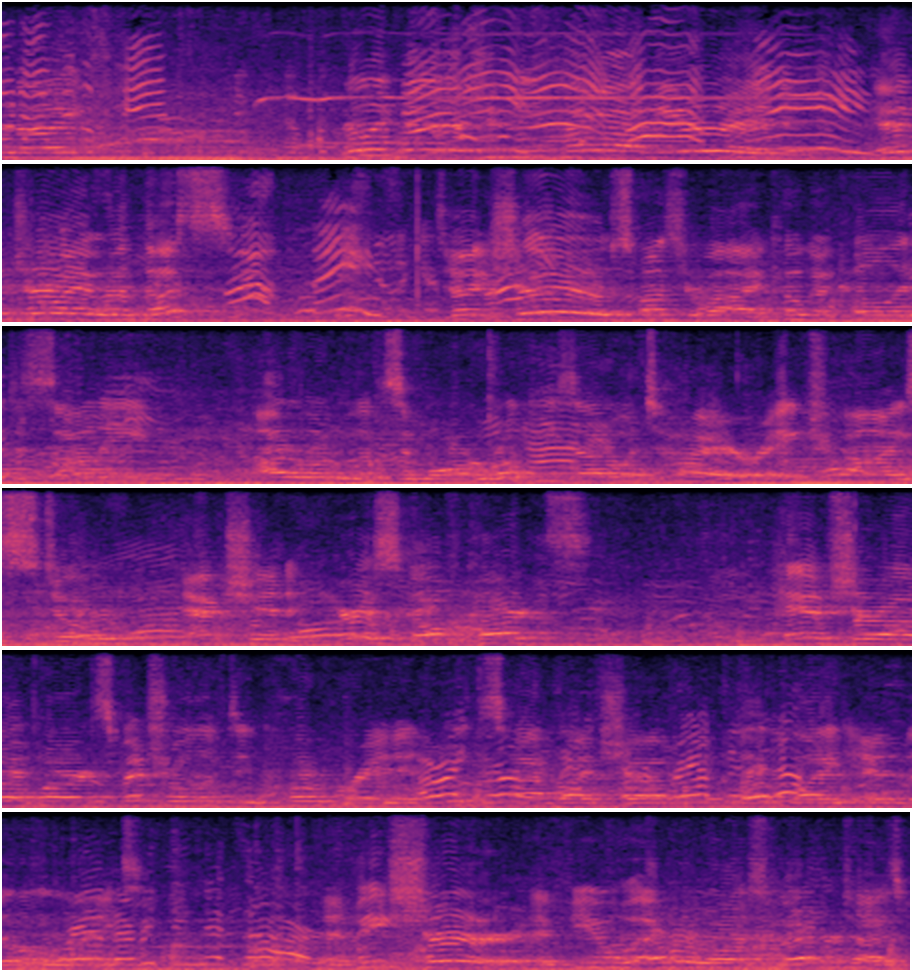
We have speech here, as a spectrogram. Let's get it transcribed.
tonight. Really glad you can come out here and enjoy it with us. Tonight's show is sponsored by Coca-Cola, Dasani, Ottawa Lifts and More, Rookies Ottawa Tire, H.I. Stone, Action, Harris Golf Carts, Hampshire Auto Parts, Metro Lift Incorporated, All right, Spotlight Shop, Bud Light, and Miller Lite. And be sure, if you ever want to advertise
